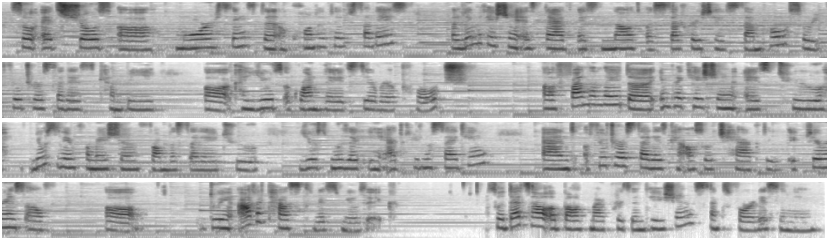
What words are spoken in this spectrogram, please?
So it shows uh, more things than a quantitative studies. A limitation is that it's not a saturated sample, so future studies can be uh, can use a grounded theory approach. Uh, finally, the implication is to use the information from the study to use music in educational setting, and future studies can also check the experience of uh, doing other tasks with music. So that's all about my presentation. Thanks for listening.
